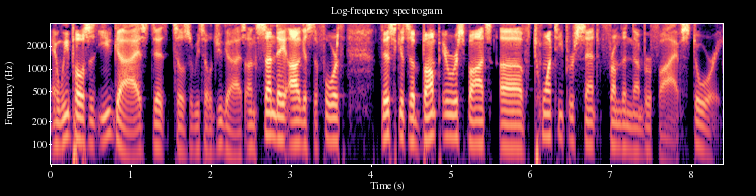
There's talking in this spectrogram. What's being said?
and we posted you guys, so we told you guys, on Sunday, August the 4th. This gets a bump in response of 20% from the number 5 story.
